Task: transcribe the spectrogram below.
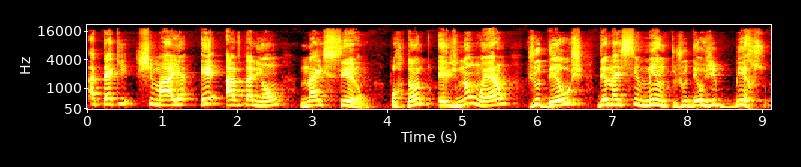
até que Shimaia e Avdalion nasceram. Portanto, eles não eram judeus de nascimento, judeus de berço.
